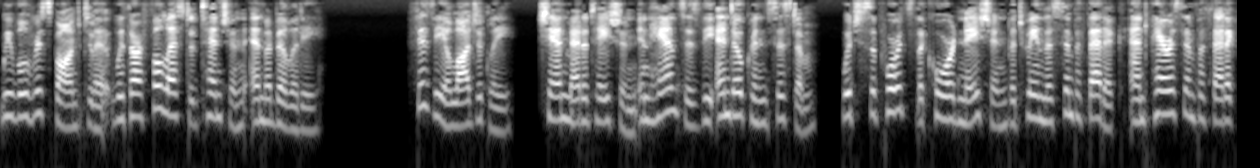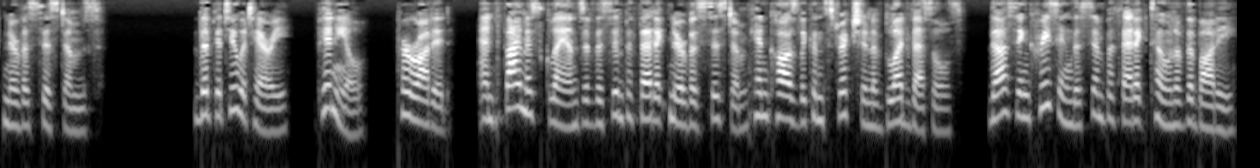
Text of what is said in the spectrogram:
we will respond to it with our fullest attention and ability. Physiologically, Chan meditation enhances the endocrine system, which supports the coordination between the sympathetic and parasympathetic nervous systems. The pituitary, pineal, parotid, and thymus glands of the sympathetic nervous system can cause the constriction of blood vessels, thus increasing the sympathetic tone of the body.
